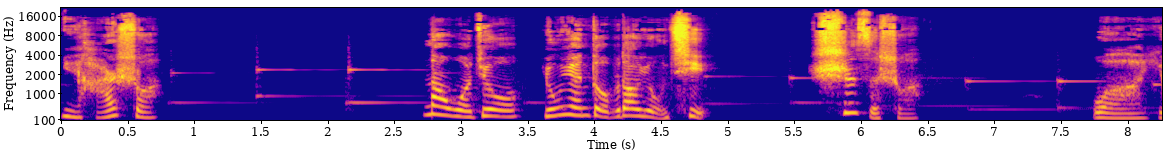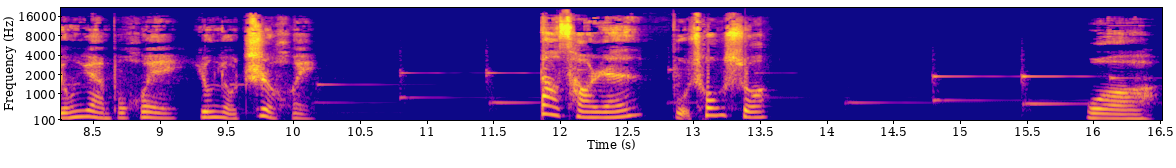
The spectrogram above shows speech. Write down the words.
女孩说，“那我就永远得不到勇气。”狮子说。我永远不会拥有智慧。稻草人补充说：“我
